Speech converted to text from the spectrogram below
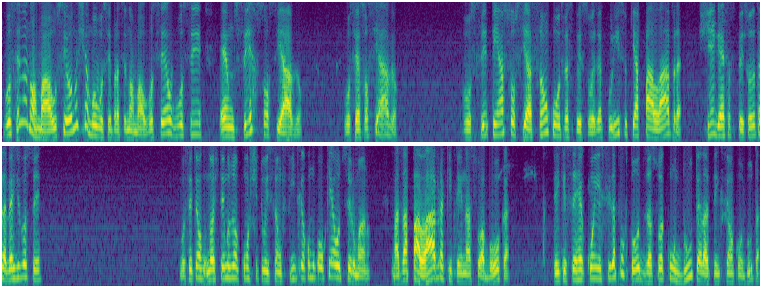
Você não é normal, o Senhor não chamou você para ser normal. Você, você é um ser sociável. Você é sociável. Você tem associação com outras pessoas. É por isso que a palavra chega a essas pessoas através de você. Você tem, nós temos uma constituição física como qualquer outro ser humano, mas a palavra que tem na sua boca tem que ser reconhecida por todos. A sua conduta ela tem que ser uma conduta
